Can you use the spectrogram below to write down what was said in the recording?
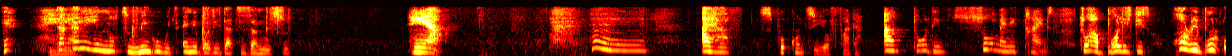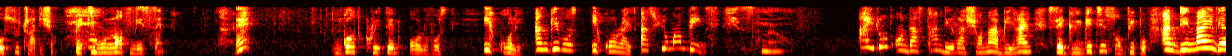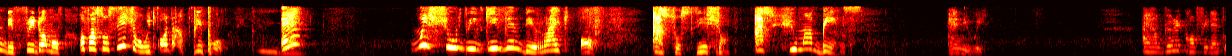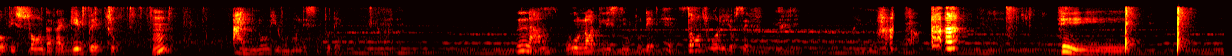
Eh? They're telling him not to mingle with anybody that is an Osu. Yeah. Hey, I have spoken to your father and told him so many times to abolish this horrible Osu tradition, but he will not listen. Eh? God created all of us equally and gave us equal rights as human beings. Yes, now. I don't understand the rationale behind segregating some people and denying them the freedom of, of association with other people. Eh? We should be given the right of association as human beings. Anyway, I am very confident of the son that I gave birth to. Hmm? I know you will not listen to them. Nam will not listen to them. Don't worry yourself. Ah, ah. Hey,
